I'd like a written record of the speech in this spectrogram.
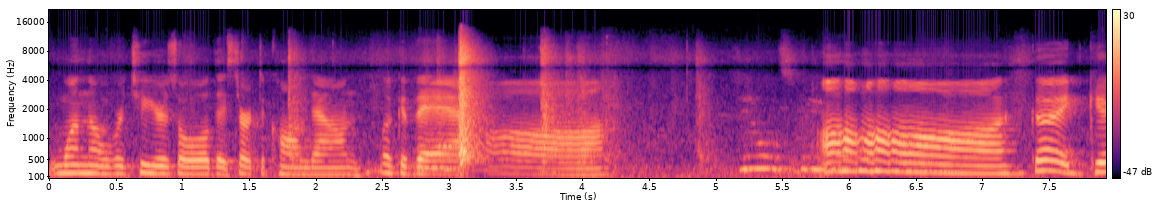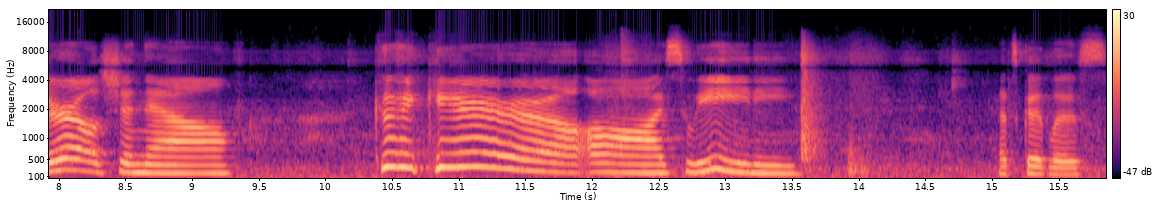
one over two years old, they start to calm down. Look at that. Aww. Aw, good girl, Chanel. Good girl. Aw, sweetie. That's good, Luce.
